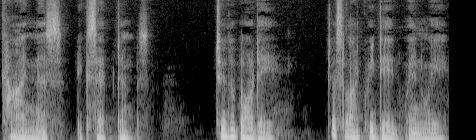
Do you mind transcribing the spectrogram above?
kindness, acceptance to the body, just like we did when we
